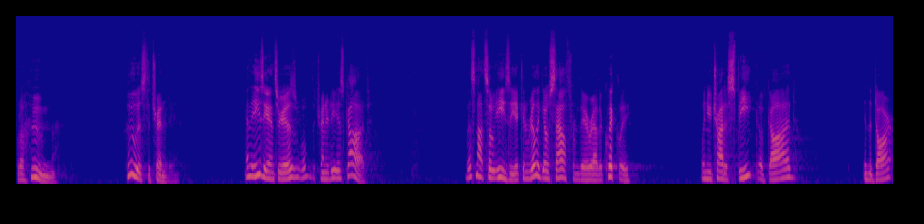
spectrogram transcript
but a whom. Who is the Trinity? And the easy answer is well, the Trinity is God. That's not so easy. It can really go south from there rather quickly. When you try to speak of God in the dark,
